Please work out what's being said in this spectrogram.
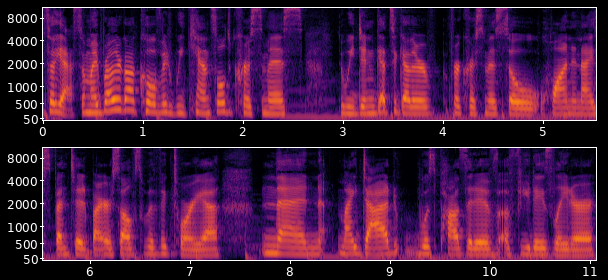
So yeah, so my brother got COVID. We canceled Christmas. We didn't get together for Christmas, so Juan and I spent it by ourselves with Victoria. And then my dad was positive a few days later.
